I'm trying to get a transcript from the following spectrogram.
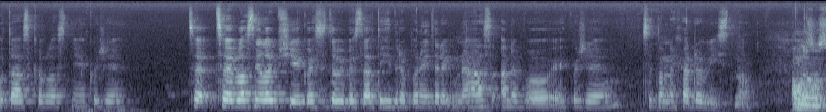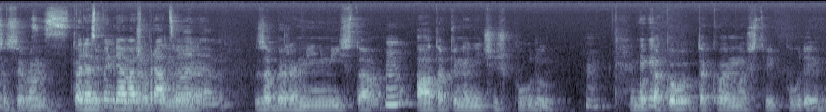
Otázka vlastně jakože, co, co je vlastně lepší, jako jestli to vypěstovat ty hydropony tady u nás, anebo jakože se tam nechat dovíst, no. Ale No. zase si Zase Teda aspoň dáváš práci lidem. Zabere méně místa Hm? a taky neníčíš půdu. Hm. Nebo Jak- takové, takové množství půdy.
